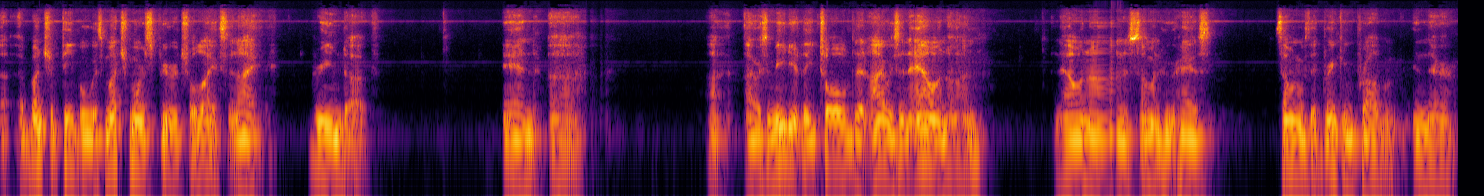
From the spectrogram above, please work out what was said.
a, bunch of people with much more spiritual life than I dreamed of. And uh, I, I was immediately told that I was an Al Anon. An Al Anon is someone who has someone with a drinking problem in their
